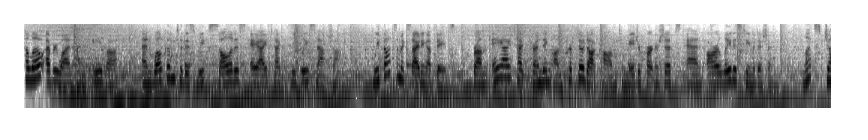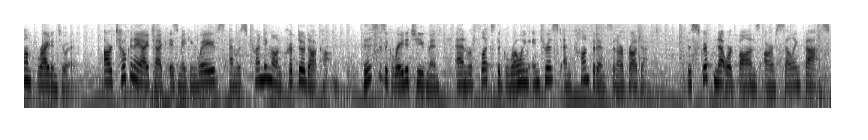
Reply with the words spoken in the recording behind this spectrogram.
Hello everyone, I'm Ava, and welcome to this week's Solidus AI Tech Weekly Snapshot. We've got some exciting updates, from AI tech trending on Crypto.com to major partnerships and our latest team edition. Let's jump right into it. Our token AI tech is making waves and was trending on Crypto.com. This is a great achievement and reflects the growing interest and confidence in our project. The Script network bonds are selling fast,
